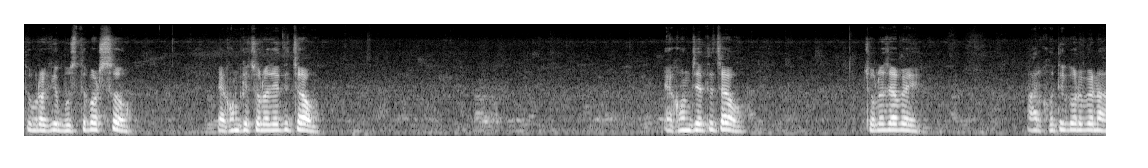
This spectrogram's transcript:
তোমরা কি বুঝতে পারছ? এখন কি চলে যেতে চাও? এখন যেতে চাও? চলে যাবে? আর ক্ষতি করবে না।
